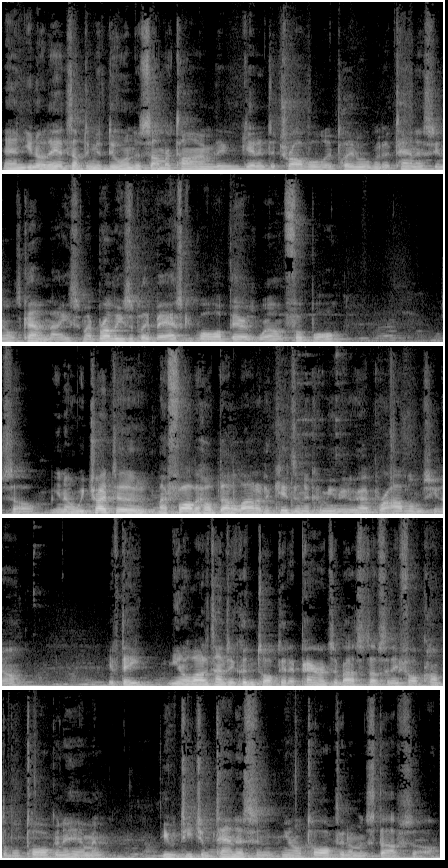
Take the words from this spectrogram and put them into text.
And, you know, they had something to do in the summertime. They'd get into trouble. They played a little bit of tennis, you know, it's kind of nice. My brother used to play basketball up there as well and football. So, you know, we tried to, my father helped out a lot of the kids in the community who had problems, you know. If they, you know, a lot of times they couldn't talk to their parents about stuff, so they felt comfortable talking to him, and he would teach them tennis and, you know, talk to them and stuff. So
